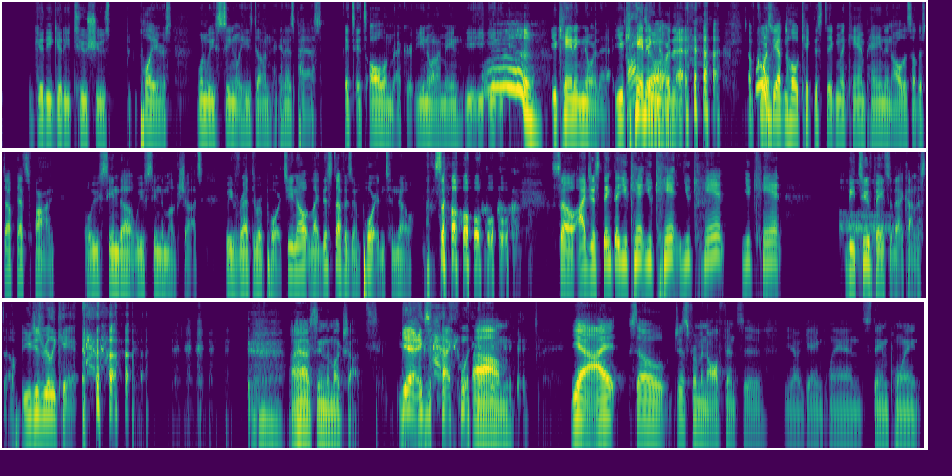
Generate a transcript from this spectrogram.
goody goody two shoes players when we've seen what he's done in his past. It's it's all on record. You know what I mean? You, you, you- you can't ignore that. You Talk can't ignore him. that. of course, we have the whole kick the stigma campaign and all this other stuff. That's fine. But we've seen the we've seen the mug shots. We've read the reports. You know, like this stuff is important to know. So so I just think that you can't you can't you can't you can't be two faced with that kind of stuff. You just really can't. I have seen the mugshots. yeah, exactly. Um, yeah, I so just from an offensive, you know, game plan standpoint,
